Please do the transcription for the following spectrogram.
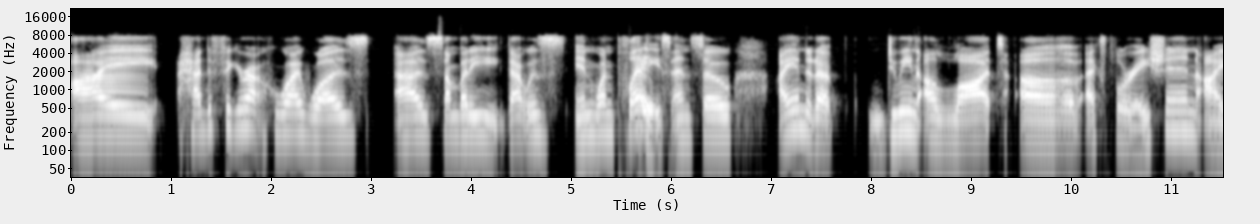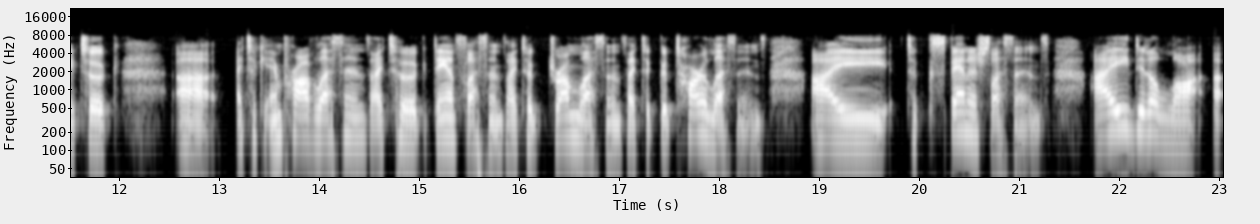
I had to figure out who I was as somebody that was in one place. And so I ended up doing a lot of exploration. I took uh, I took improv lessons, I took dance lessons, I took drum lessons, I took guitar lessons, I took Spanish lessons. I did a lot, uh,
